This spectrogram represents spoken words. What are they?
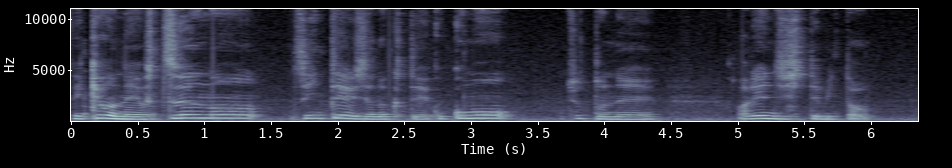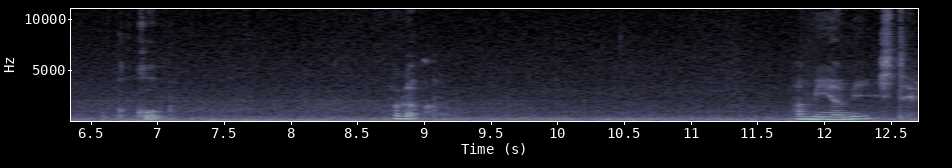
で今日ね普通のツインテールじゃなくてここもちょっとねアレンジしてみた。ここ。ほら。あみあみしてる。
